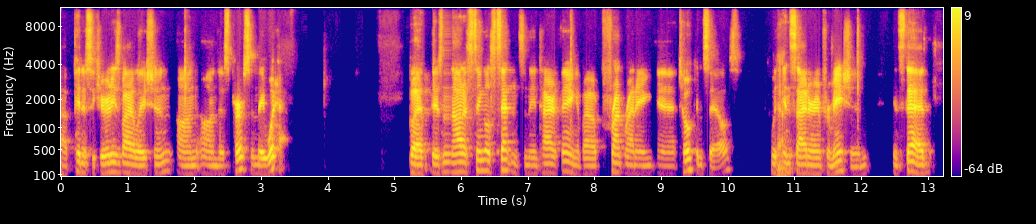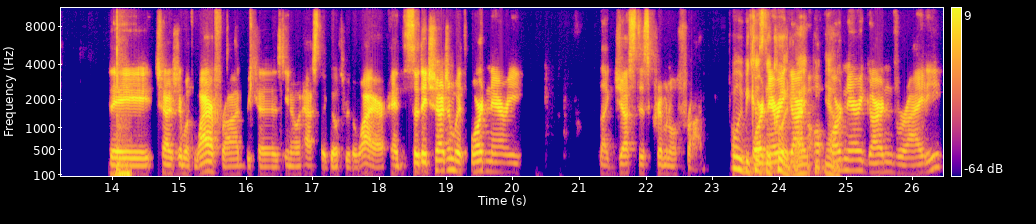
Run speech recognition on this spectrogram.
uh, pin a securities violation on, on this person, they would have. But there's not a single sentence in the entire thing about front running uh, token sales with yeah. insider information. Instead, they charge them with wire fraud because you know it has to go through the wire, and so they charge them with ordinary, like justice criminal fraud. Probably because ordinary could, gar- right? yeah. Ordinary garden variety,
